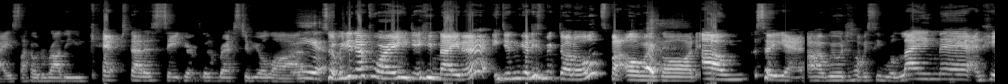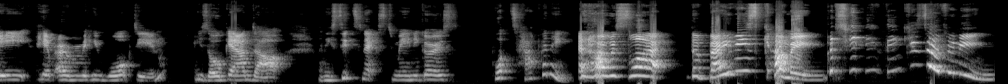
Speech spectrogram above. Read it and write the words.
case. Like, I would have rather you kept that a secret for the rest of your life. Yeah. So we didn't have to worry. He, did, he made it. He didn't get his McDonald's, but oh my God. Um, so yeah, uh, we were just obviously we were laying there and he, he, I remember he walked in, he's all gowned up and he sits next to me and he goes, what's happening? And I was like, the baby's coming. What do you think is happening?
